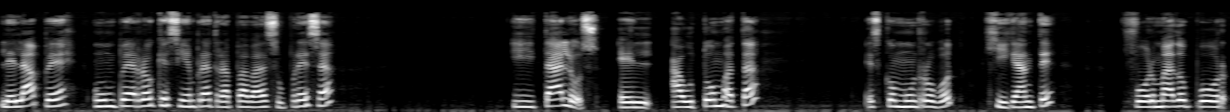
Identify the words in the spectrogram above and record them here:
Lelape un perro que siempre atrapaba a su presa. Y Talos el autómata es como un robot gigante formado por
